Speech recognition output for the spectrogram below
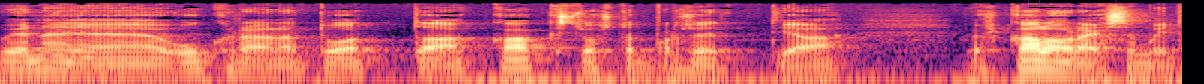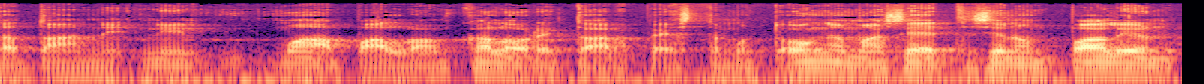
Venäjä ja Ukraina tuottaa 12 prosenttia, jos kaloreissa mitataan, niin, niin maapallo on kaloritarpeesta, mutta ongelma on se, että siinä on paljon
